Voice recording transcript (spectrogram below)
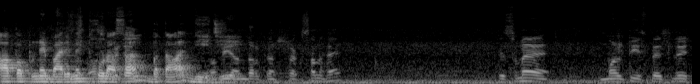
आप अपने बारे में थोड़ा सा बता दीजिए। अंडर कंस्ट्रक्शन है। इसमें मल्टी स्पेशलिस्ट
